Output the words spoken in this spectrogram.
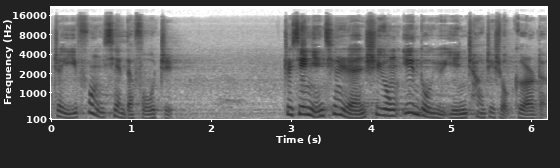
这一奉献的福祉。”这些年轻人是用印度语吟唱这首歌的。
